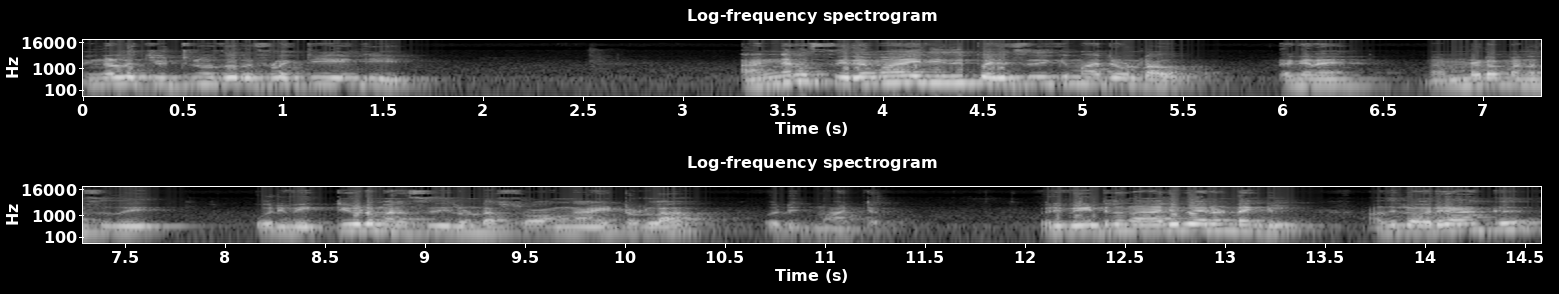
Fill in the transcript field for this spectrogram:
നിങ്ങളുടെ ചുറ്റിനും അത് റിഫ്ലക്ട് ചെയ്യുകയും ചെയ്യും. അങ്ങനെ സ്ഥിരമായ രീതിയിൽ പരിസ്ഥിതിക്ക് മാറ്റം ഉണ്ടാവും. എങ്ങനെ? നമ്മുടെ മനസ്സിൽ ഒരു വ്യക്തിയുടെ മനസ്സിലുണ്ട സ്ട്രോങ് ആയിട്ടുള്ള ഒരു മാറ്റം. ഒരു വീട്ടിൽ നാല് പേരുണ്ടെങ്കിൽ അതിൽ ഒരാൾക്ക്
